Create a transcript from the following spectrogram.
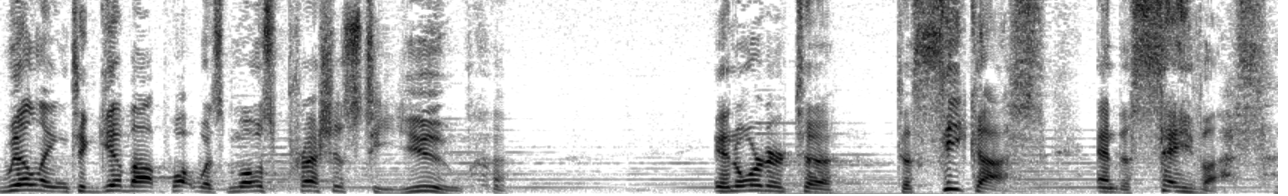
willing to give up what was most precious to you in order to, to seek us and to save us.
